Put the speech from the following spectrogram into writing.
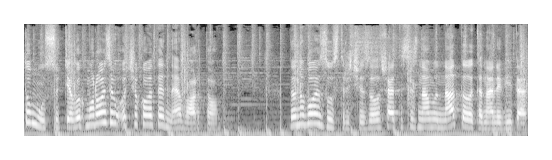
тому суттєвих морозів очікувати не варто. До нової зустрічі! Залишайтеся з нами на телеканалі Вітер.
